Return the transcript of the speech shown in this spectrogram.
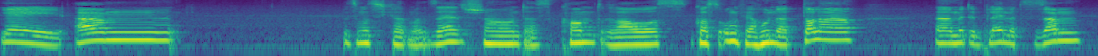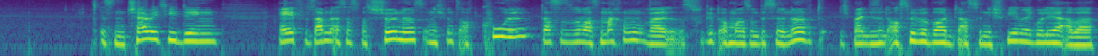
Yay. Ähm, jetzt muss ich gerade mal selbst schauen. Das kommt raus. Kostet ungefähr 100 Dollar äh, mit dem Playmat zusammen. Ist ein Charity-Ding. Ey, für Sammler ist das was Schönes und ich finde es auch cool, dass sie sowas machen, weil es gibt auch mal so ein bisschen, ne, ich meine, die sind auch Silverboard, die darfst du nicht spielen regulär, aber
